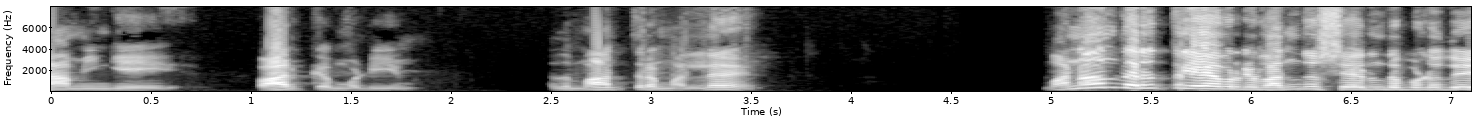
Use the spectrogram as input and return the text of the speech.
நாம் இங்கே பார்க்க முடியும். அது மாத்திரமல்ல. வனாந்தரத்திலே அவர்கள் வந்து சேர்ந்த பொழுது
